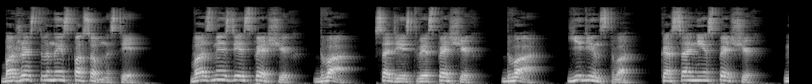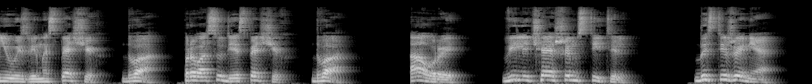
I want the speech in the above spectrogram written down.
Божественные способности. Возмездие спящих. 2. Содействие спящих. 2. Единство. Касание спящих. Неуязвимость спящих. 2. Правосудие спящих. 2. Ауры. Величайший мститель. Достижения.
